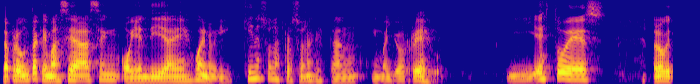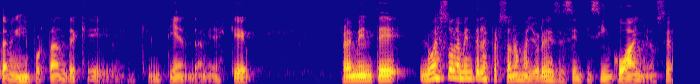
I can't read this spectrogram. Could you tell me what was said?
La pregunta que más se hacen hoy en día es, bueno, ¿y quiénes son las personas que están en mayor riesgo? Y esto es algo que también es importante que, entiendan, es que realmente no es solamente las personas mayores de 65 años, o sea,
